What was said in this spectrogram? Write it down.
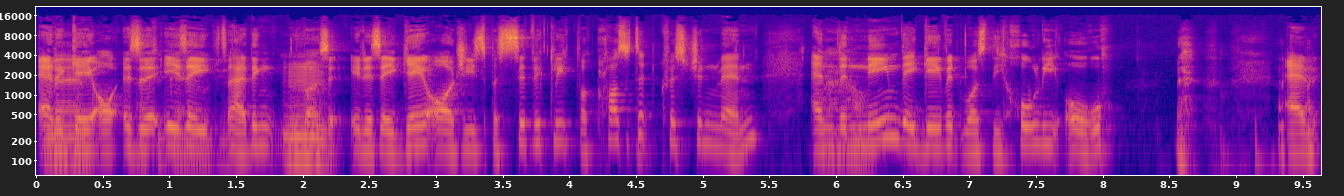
at a gay or is a, a is a. Mm. I think reverse it. It is a gay orgy specifically for closeted Christian men, and the name they gave it was the Holy O. and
